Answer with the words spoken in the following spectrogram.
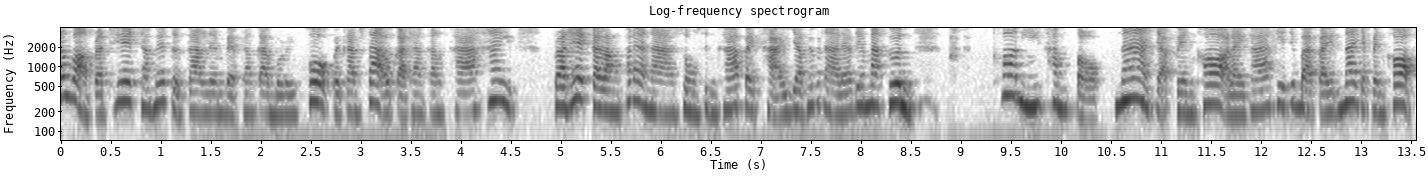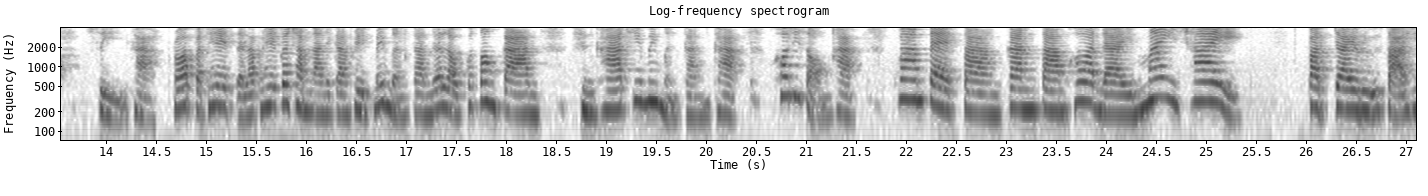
ระหว่างประเทศทำให้เกิดการเรียนแบบทางการบริโภค เป็นการสร้างโอกาสทางการค้าให้ประเทศกำลังพัฒนาส่งสินค้าไปขายยามพัฒนาแล้วได้มากขึ้น ข้อนี้คำตอบน่าจะเป็นข้ออะไรคะ ที่อธิบายไปน่าจะเป็นข้อ 4 ค่ะ เพราะประเทศแต่ละประเทศก็ชำนาญในการผลิตไม่เหมือนกัน และเราก็ต้องการสินค้าที่ไม่เหมือนกันค่ะ ข้อที่ 2 ค่ะ ความแตกต่างกันตามข้อใดไม่ใช่ ปัจจัยหรือสาเห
